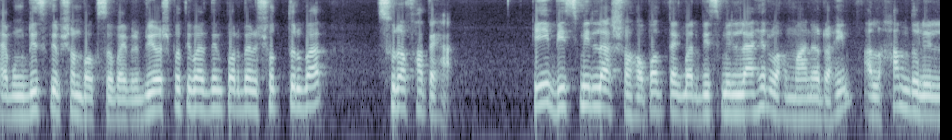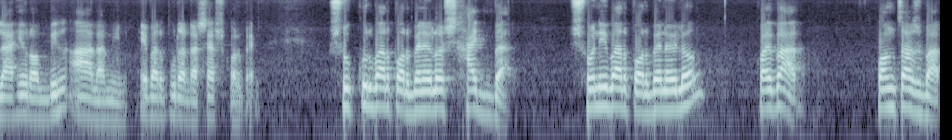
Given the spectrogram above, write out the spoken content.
এবং ডিসক্রিপশন বক্সে পাইবেন। বৃহস্পতিবার দিন পড়বেন সত্তর বার সুরা ফাতেহা। কি? বিসমিল্লাহ সহ প্রত্যেকবার বিসমিল্লাহির রহমানের রহিম। আলহামদুলিল্লাহ রব্বিল আলামিন। এবার পুরাটা শেষ করবেন। শুক্রবার পড়বেন হইল ষাট বার। শনিবার পড়বেন হইল কয়বার পঞ্চাশ বার।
